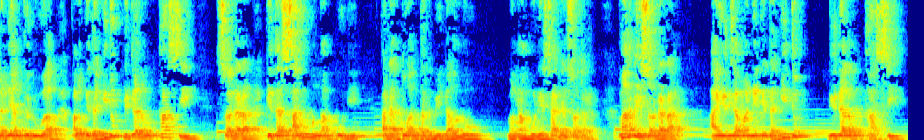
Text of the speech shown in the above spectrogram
Dan yang kedua, kalau kita hidup di dalam kasih, saudara, kita saling mengampuni. Karena Tuhan terlebih dahulu mengampuni saya dan saudara. Mari saudara, akhir zaman ini kita hidup di dalam kasih.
